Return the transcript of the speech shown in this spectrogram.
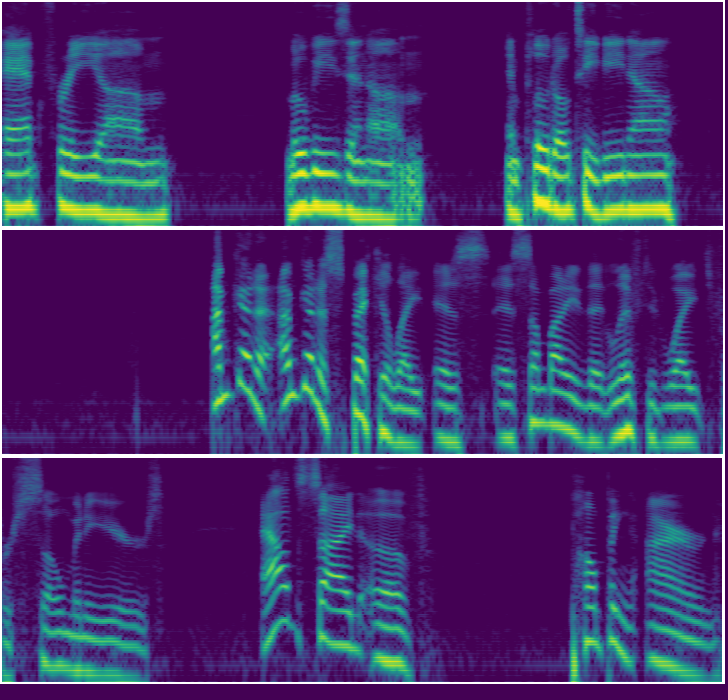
ad-free um, movies and um, and Pluto TV now. I'm gonna I'm gonna speculate as as somebody that lifted weights for so many years. Outside of pumping iron,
